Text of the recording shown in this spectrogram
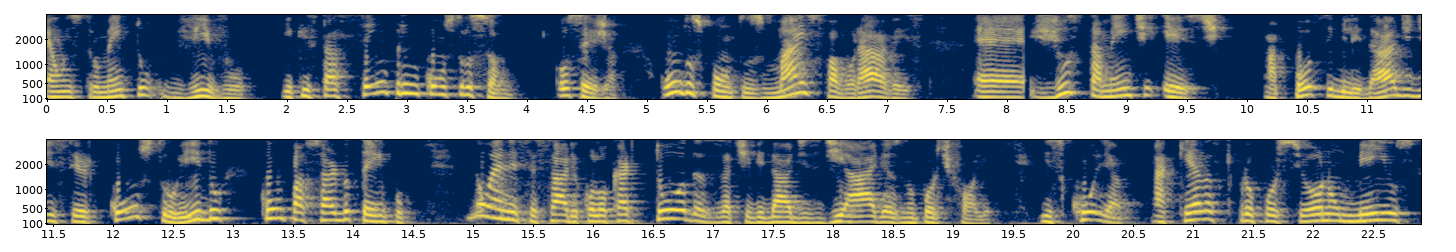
é um instrumento vivo e que está sempre em construção. Ou seja, um dos pontos mais favoráveis é justamente este: a possibilidade de ser construído com o passar do tempo. Não é necessário colocar todas as atividades diárias no portfólio. Escolha aquelas que proporcionam meios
